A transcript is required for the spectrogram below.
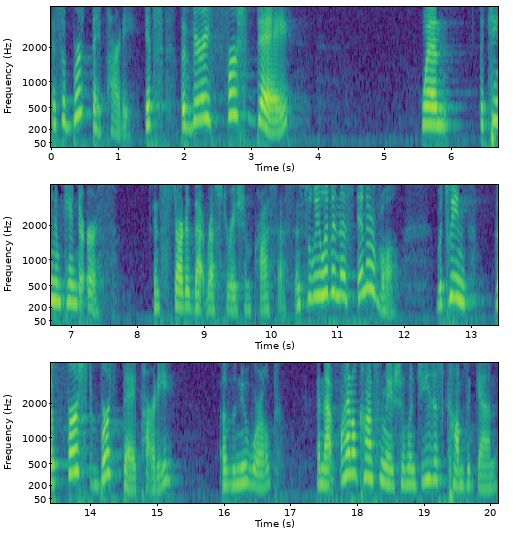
It's a birthday party. It's the very first day when the kingdom came to earth and started that restoration process. And so we live in this interval between the first birthday party of the new world and that final consummation when Jesus comes again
